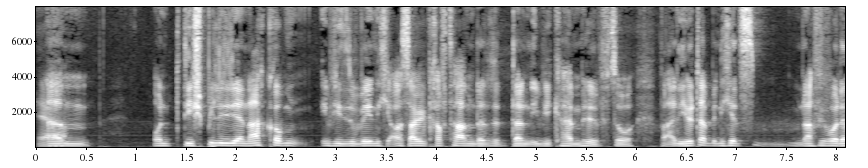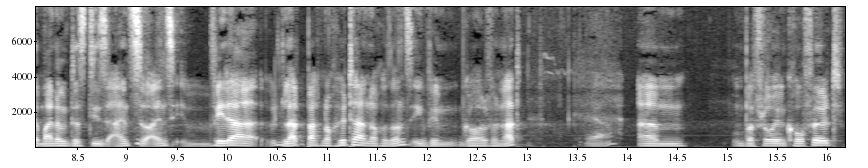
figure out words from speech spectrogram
Ja. Ähm, und die Spiele, die danach kommen, irgendwie so wenig Aussagekraft haben, dass das dann irgendwie keinem hilft. So, bei Adi Hütter bin ich jetzt nach wie vor der Meinung, dass dieses 1 zu 1 weder Gladbach noch Hütter noch sonst irgendwem geholfen hat. Ja. Ähm, und bei Florian Kofeld,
